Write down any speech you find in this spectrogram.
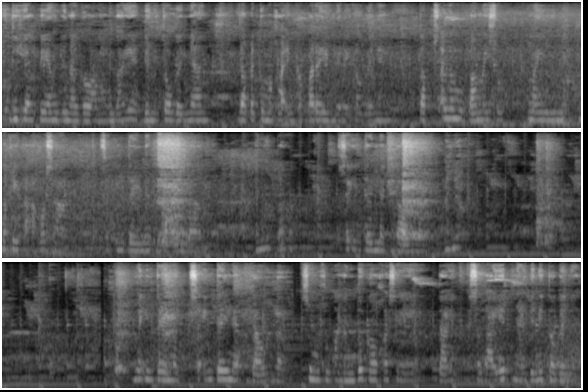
hindi healthy ang ginagawa mong diet, ganito, ganyan. Dapat kumakain ka pa rin, ganito, ganyan. Tapos alam mo ba, may, may nakita ako sa sa internet daw na, ano ba? Sa internet daw na, ano? May internet sa internet daw na sumusuka ng dugo kasi dahil sa diet niya, ganito, ganyan.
